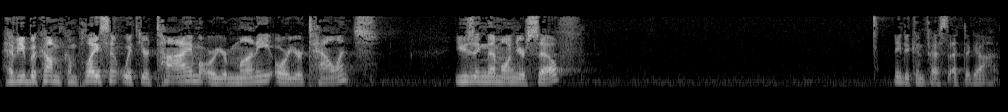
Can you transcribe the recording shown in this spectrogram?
Have you become complacent with your time or your money or your talents, using them on yourself? Need to confess that to God.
